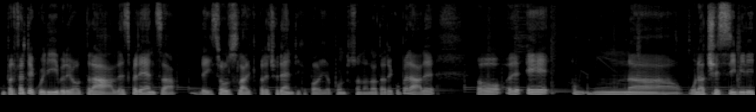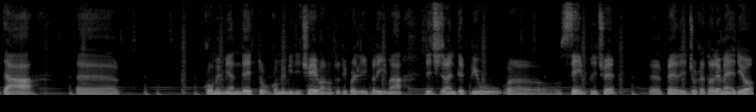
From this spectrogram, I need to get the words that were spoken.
un perfetto equilibrio tra l'esperienza dei Souls like precedenti, che poi appunto sono andato a recuperare, o, eh, e una, un'accessibilità eh, come mi hanno detto, come mi dicevano tutti quelli prima, decisamente più eh, semplice eh, per il giocatore medio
